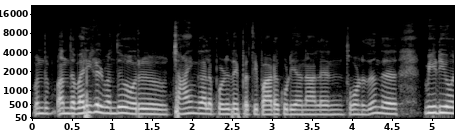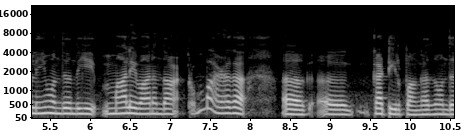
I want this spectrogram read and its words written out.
வந்து அந்த வரிகள் வந்து ஒரு சாயங்கால பொழுதை பற்றி பாடக்கூடியதுனாலன்னு தோணுது. அந்த வீடியோலையும் வந்து அந்த மாலை வானந்தான் ரொம்ப அழகாக காட்டியிருப்பாங்க. அதுவும் அந்த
